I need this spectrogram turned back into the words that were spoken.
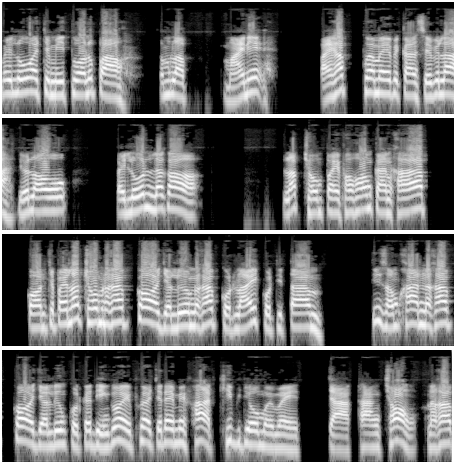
ไม่รู้ว่าจะมีตัวหรือเปล่าสำหรับหมายนี้ ไปครับเพื่อไม่ให้เป็นการเสียเวลา เดี๋ยวเราไปลุ้นแล้วก็รับชมไปพร้อมๆกันครับ ก่อนจะไปรับชมนะครับ ก็อย่าลืมนะครับ กดไลค์กดติดตาม ที่สำคัญนะครับ ก็อย่าลืมกดกระดิ่งด้วย เพื่อจะได้ไม่พลาดคลิปวิดีโอใหม่ๆ จากทางช่องนะครับ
